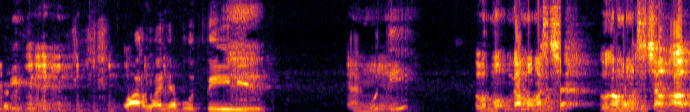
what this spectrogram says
Warnanya putih. Iya. putih. Lu mau nggak mau ngasih shout- lu nggak mau ngasih shout out,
